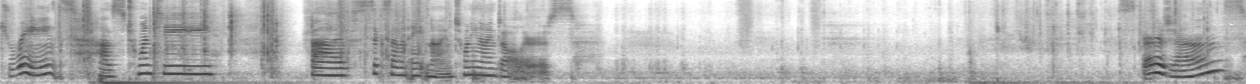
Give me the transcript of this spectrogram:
Drinks has 25, 6, 7, 8, 9, $29. Excursions.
